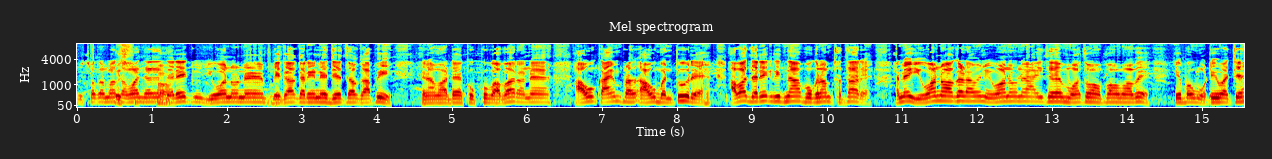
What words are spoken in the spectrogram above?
વિશ્વકર્મા વિશ્વ- સમાજના દરેક યુવાનોને ભેગા કરીને જે તક આપી એના માટે ખૂબ ખૂબ આભાર અને આવું કાયમ આવું બનતું રહે, આવા દરેક રીતના પ્રોગ્રામ થતા રહે. અને યુવાનો આગળ આવે ને યુવાનોને આ રીતે મહત્ત્વ આપવામાં આવે એ બહુ મોટી વાત છે.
